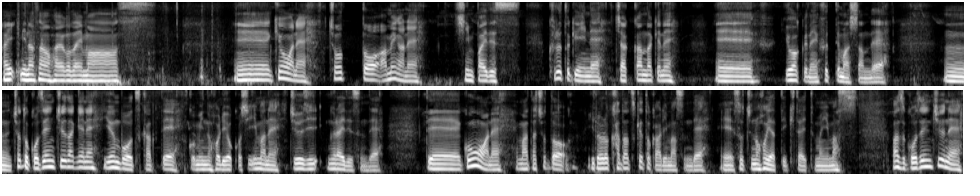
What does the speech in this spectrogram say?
はい、皆さんおはようございます。えー、今日はね、ちょっと雨がね、心配です。来る時にね、若干だけね、えー、弱くね、降ってましたんで、うん、ちょっと午前中だけね、ユンボを使ってゴミの掘り起こし、今ね、10時ぐらいですんで、で、午後はね、またちょっといろいろ片付けとかありますんで、えー、そっちの方やっていきたいと思います。まず午前中ね、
